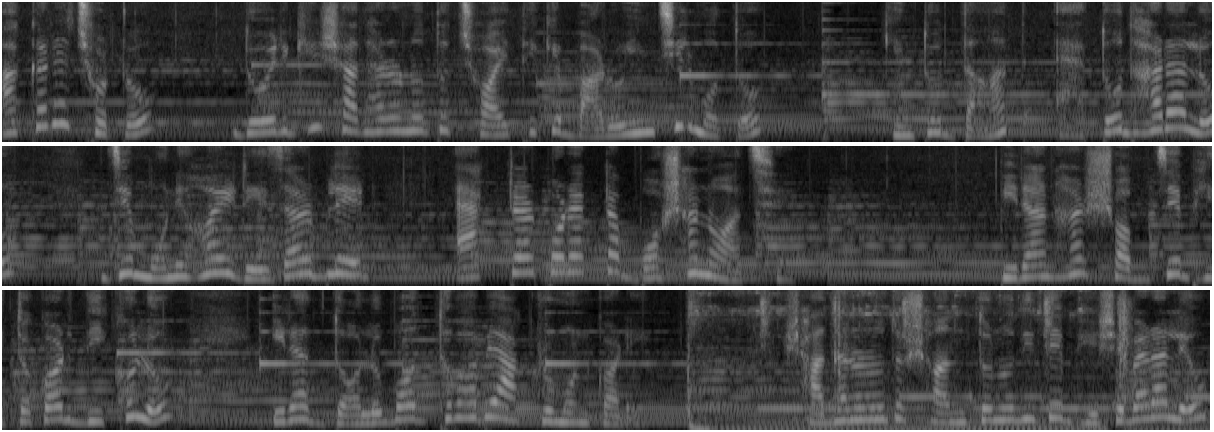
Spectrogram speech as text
আকারে ছোট, দৈর্ঘ্যে সাধারণত ছয় থেকে বারো ইঞ্চির মতো, কিন্তু দাঁত এত ধারালো যে মনে হয় রেজার ব্লেড একটার পর একটা বসানো আছে। পিরানহার সবচেয়ে ভীতকর দিক হল এরা দলবদ্ধভাবে আক্রমণ করে। সাধারণত শান্ত নদীতে ভেসে বেড়ালেও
